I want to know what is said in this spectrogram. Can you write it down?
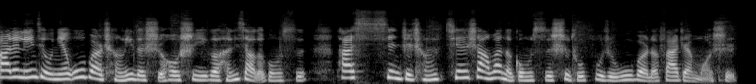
二零零九年，Uber 成立的时候是一个很小的公司，它限制成千上万的公司试图复制 Uber 的发展模式。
